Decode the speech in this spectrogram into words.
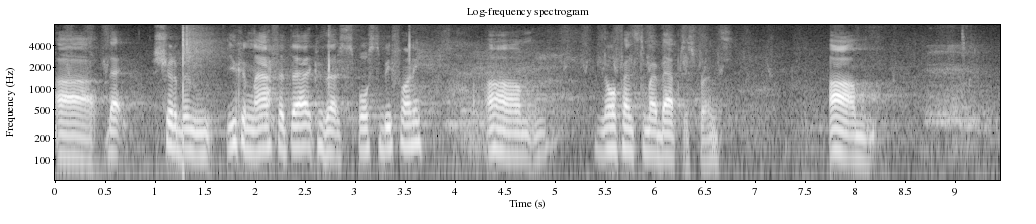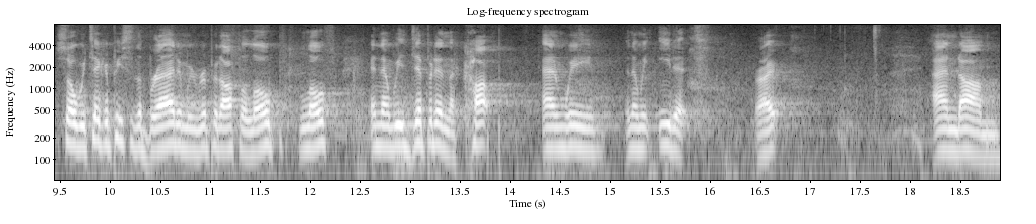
uh, that should have been, you can laugh at that because that's supposed to be funny. Um, no offense to my Baptist friends. Um, so we take a piece of the bread and we rip it off the loaf, loaf, and then we dip it in the cup and we and then we eat it, right? And um,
